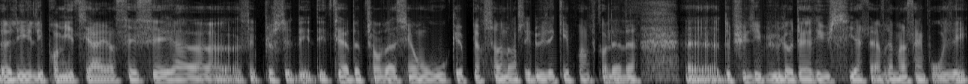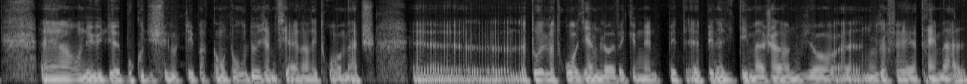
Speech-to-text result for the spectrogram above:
euh, les, premiers tiers, c'est euh, plus des, tiers d'observation ou que personne entre les deux équipes, en tout cas depuis le début, là, de réussir à, vraiment s'imposer. on a eu beaucoup de difficultés, par contre, au deuxième tiers dans les trois matchs le, troisième, là, avec une, euh, pénalité majeure, nous a, euh, nous a fait très mal.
